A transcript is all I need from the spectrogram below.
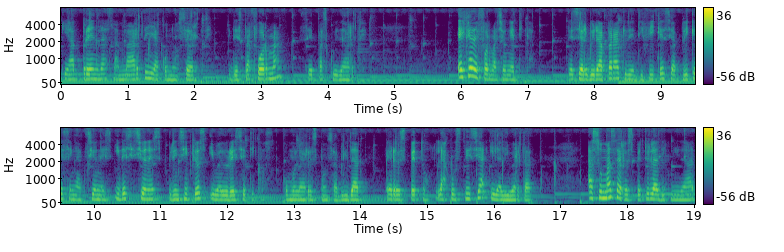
que aprendas a amarte y a conocerte y de esta forma sepas cuidarte. Eje de formación ética. Te servirá para que identifiques y apliques en acciones y decisiones principios y valores éticos, como la responsabilidad, el respeto, la justicia y la libertad. Asumas el respeto y la dignidad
